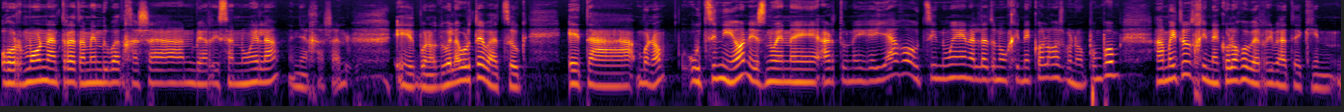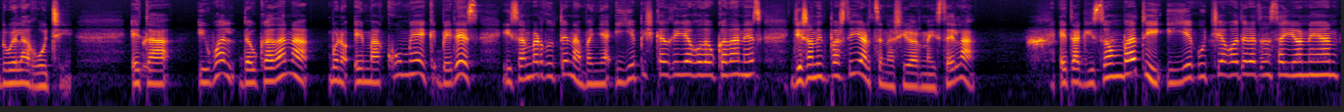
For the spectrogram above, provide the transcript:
hormona tratamendu bat jasan behar izan nuela, baina jasan, e, bueno, duela urte batzuk. Eta, bueno, utzi nion, ez nuen e, hartu nahi gehiago, utzi nuen, aldatu nuen ginekologos, bueno, pum, pum, amaitut ginekologo berri batekin, duela gutxi. Eta, igual, daukadana, bueno, emakumeek berez, izan behar dutena, baina hile pixkat gehiago daukadanez, jesan dit pastilla hartzen hasi behar naizela. Eta gizon bati, hile gutxiago ateratzen zaionean,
